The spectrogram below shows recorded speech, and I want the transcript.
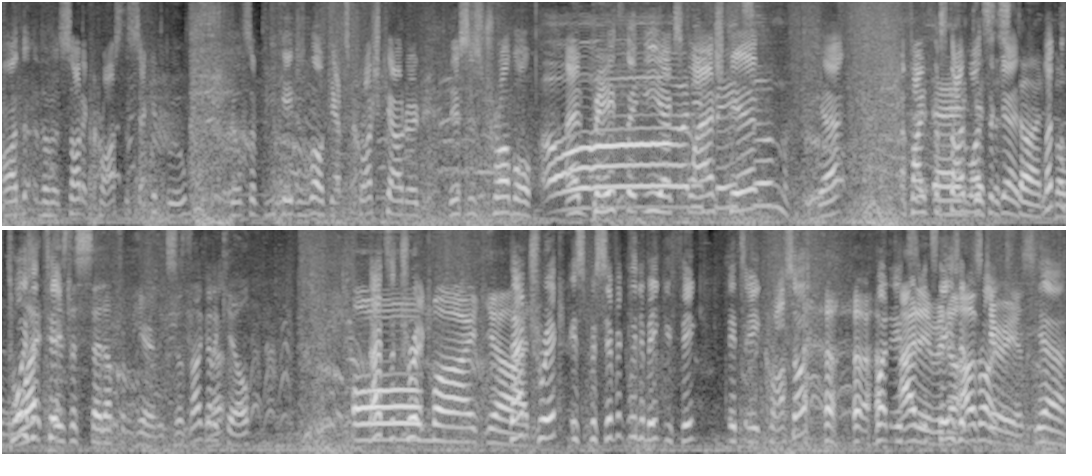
on the, the Sonic Cross, the second boom. Builds some beat gauge as well, gets crush countered. This is trouble. and oh, baits the EX Oh, and he flash baits kick. him. Yeah. Finds the And stun once again. stun. Let the toys what tick. is the setup from here? Because it's not gonna Yeah. kill. That's Oh a trick. Oh my god. That trick is specifically to make you think it's a cross up, but it's, I didn't it stays know. in I was front. curious. Yeah,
